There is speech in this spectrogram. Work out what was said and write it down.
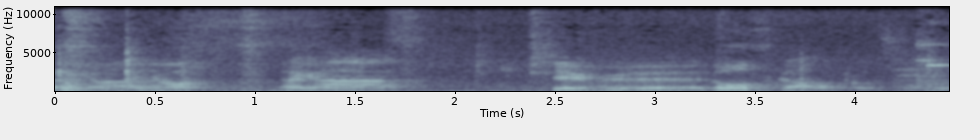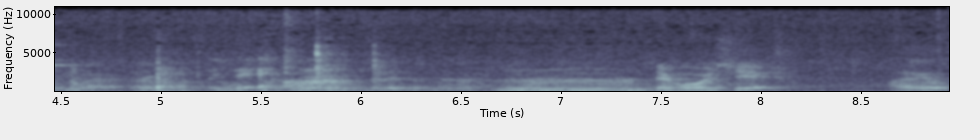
だきます。いただきます。シェフどうすか？シェフ美味しいあれよ寡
